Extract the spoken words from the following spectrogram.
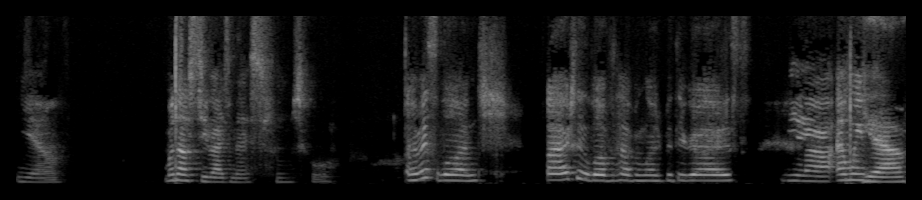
Yeah. What else do you guys miss from school? I miss lunch. I actually loved having lunch with you guys. Yeah, and we Yeah.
